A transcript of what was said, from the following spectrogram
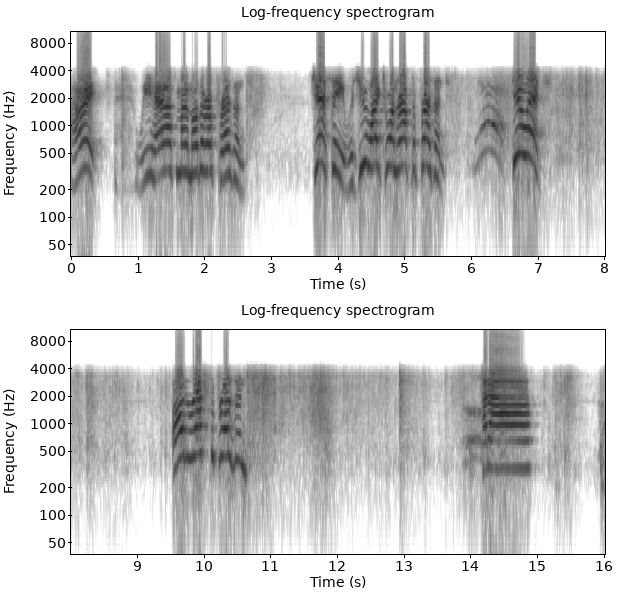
All right, we have my mother a present. Jesse, would you like to unwrap the present? Yes. Do it! Unwrap the present!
